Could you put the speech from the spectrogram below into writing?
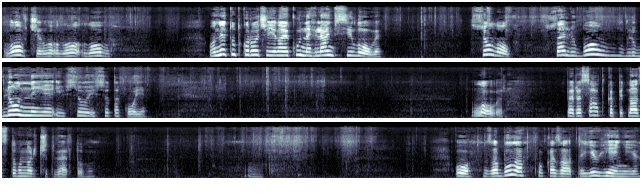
лов чи ло, ло, лов. Вони тут, коротше, на яку не глянь всі лови. Все лов. Все любов, влюбленные і все, і все такое. Ловер. Пересадка 15.04. О, забула показати. Євгенія.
